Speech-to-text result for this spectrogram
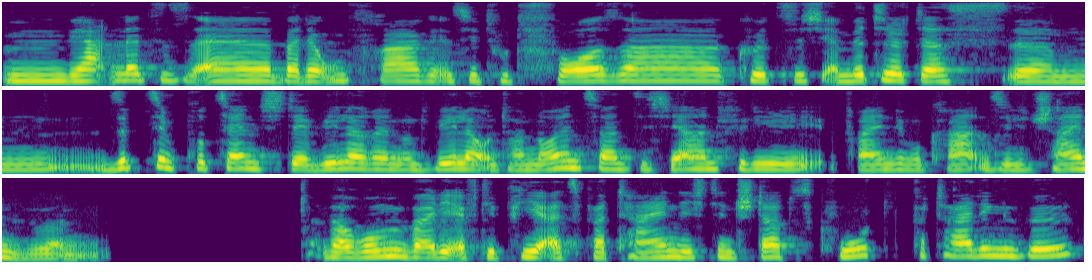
Mm, wir hatten letztens äh, bei der Umfrage Institut Forsa kürzlich ermittelt, dass ähm, 17 Prozent der Wählerinnen und Wähler unter 29 Jahren für die Freien Demokraten sich entscheiden würden. Warum? Weil die FDP als Partei nicht den Status quo verteidigen will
